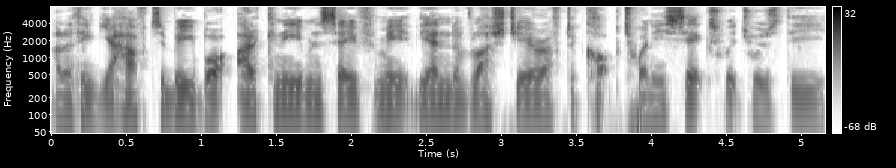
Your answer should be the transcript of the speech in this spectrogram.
and I think you have to be. But I can even say, for me, at the end of last year, after COP 26, which was the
